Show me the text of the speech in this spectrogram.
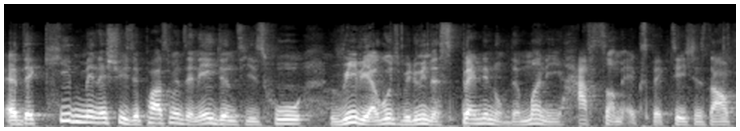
uh, the key ministries, departments, and agencies who really are going to be doing the spending of the money have some expectations. Now,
